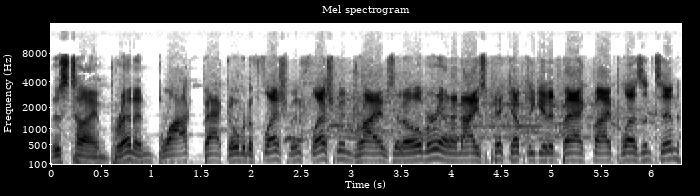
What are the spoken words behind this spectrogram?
this time Brennan. Blocked back over to Fleshman. Fleshman drives it over, and a nice pickup to get it back by Pleasanton.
